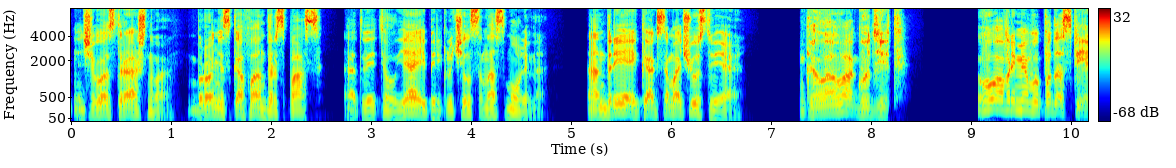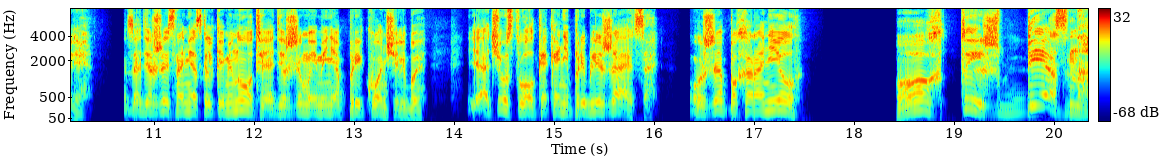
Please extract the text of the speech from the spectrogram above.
«Ничего страшного. Бронескафандр спас», — ответил я и переключился на Смолина. «Андрей, как самочувствие?» «Голова гудит. Вовремя вы подоспели. Задержись на несколько минут, и одержимые меня прикончили бы. Я чувствовал, как они приближаются. Уже похоронил...» «Ох ты ж бездна!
